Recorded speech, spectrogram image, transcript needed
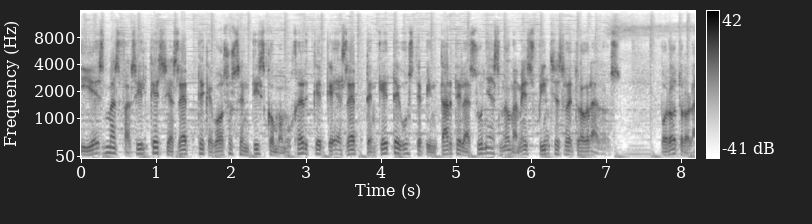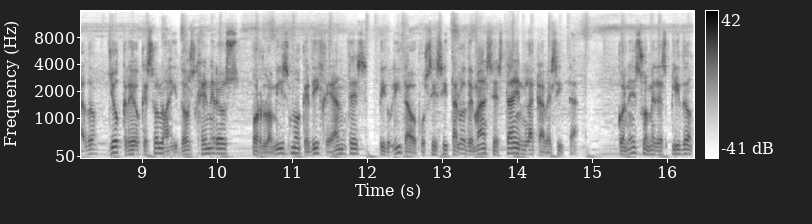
y es más fácil que se acepte que vos os sentís como mujer que que acepten que te guste pintarte las uñas no mames pinches retrogrados. Por otro lado, yo creo que solo hay dos géneros, por lo mismo que dije antes, pirulita o pusisita lo demás está en la cabecita. Con eso me despido,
